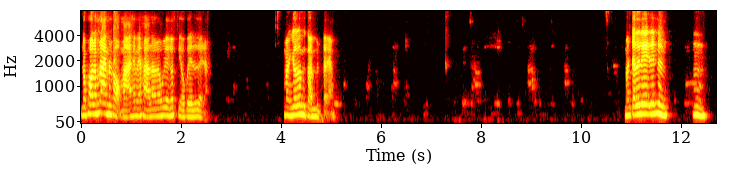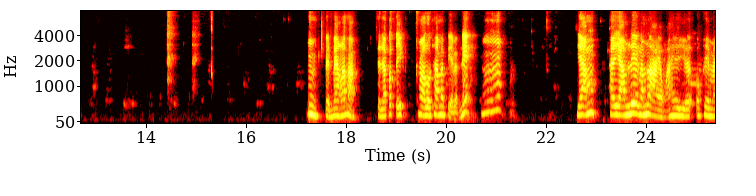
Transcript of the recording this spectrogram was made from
แล้วพอน้ำลายมันออกมาใช่ไหมคะ แล้วนักเรียนก็เคี้ยวไปเรื่อยนะมันก็เริ่มมีการเปลี่ยนแปลง มันจะเละๆนิดนึง อืม อืม เปลี่ยนแปลงแล้วค่ะ เสร็จแล้วก็ติ๊กว่ารสชาติมันเปลี่ยนแบบนี้ อืม ย้ำพยายามเรียกน้ำลายออกมาให้เยอะโอเคไหม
